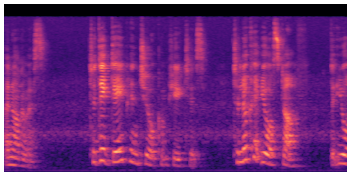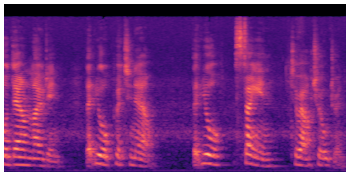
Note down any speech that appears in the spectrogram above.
Anonymous, to dig deep into your computers, to look at your stuff that you're downloading, that you're putting out, that you're saying to our children,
